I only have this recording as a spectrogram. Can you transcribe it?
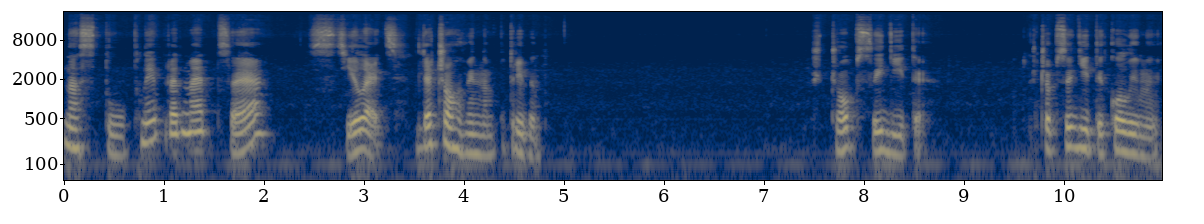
Наступний предмет це стілець. Для чого він нам потрібен? Щоб сидіти. Щоб сидіти, коли ми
